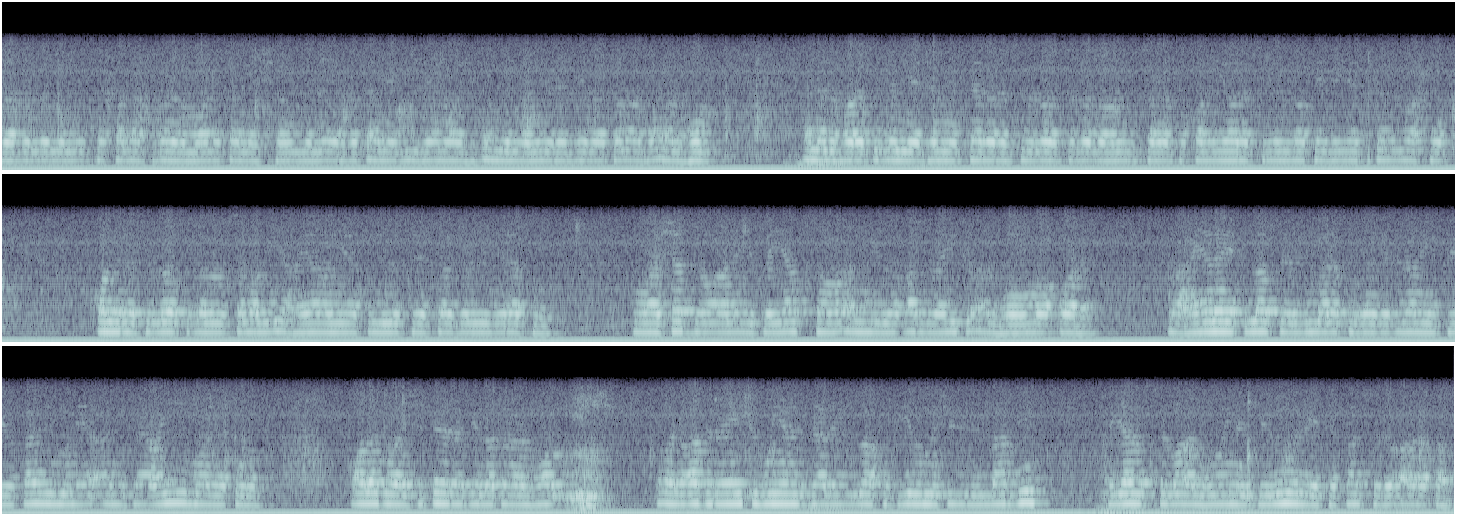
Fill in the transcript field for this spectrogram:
جابر رضي الله عنه قال أخبرنا مالك أن الشام بن أربعة أن أبيه عن عائشة أم المؤمنين رضي الله عنهم أن نفرت لم يشم كتاب رسول الله صلى الله عليه وسلم فقال يا رسول الله كيف يأتيك الوحي قال رسول الله صلى الله عليه وسلم أحيانا يأتي مثل ساجل برسمي وأشد عليه فيقسم أني وقد رأيت أنه ما قال وأحيانا يتمثل الملك بين فيكلمني أن فأعي ما يقول قالت عائشة رضي الله عنها والعذر يجب ينزل الله في يوم شجر البرد فينصب عنه وينزله ليتكسر أرقه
